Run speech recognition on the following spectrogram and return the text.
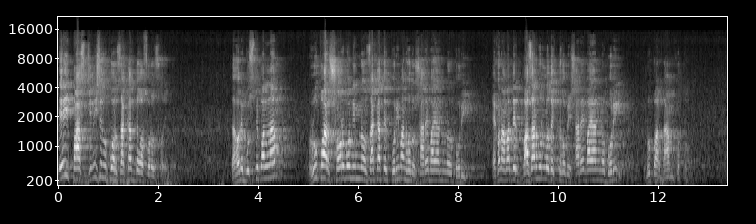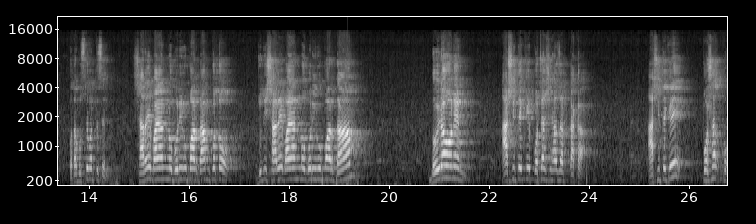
এই পাঁচ জিনিসের উপর জাকাত দেওয়া ফরজ হয়। তাহলে বুঝতে পারলাম রূপার সর্বনিম্ন জাকাতের পরিমাণ হলো সাড়ে বায়ান্ন বড়ি। এখন আমাদের বাজার মূল্য দেখতে হবে, সাড়ে বায়ান্ন বড়ি রূপার দাম কত? কথা বুঝতে পারতেছেন? সাড়ে বায়ান্ন বড়ি রূপার দাম কত? যদি সাড়ে বায়ান্ন বড়ি রূপার দাম, দৈরাও নেন আশি থেকে পঁচাশি হাজার টাকা। আশি থেকে পঁচা-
